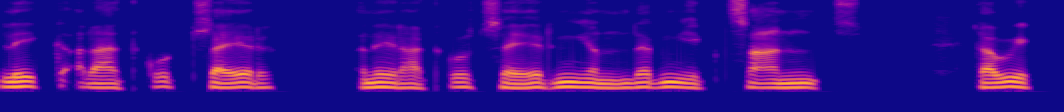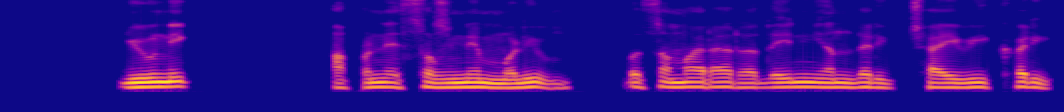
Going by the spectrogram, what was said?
લેક, રાજકોટ શહેર અને રાજકોટ શહેરની અંદરની એક શાંત આવું એક યુનિક આપણને સૌને મળ્યું. બસ અમારા હૃદયની અંદર ઈચ્છા એવી ખરી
